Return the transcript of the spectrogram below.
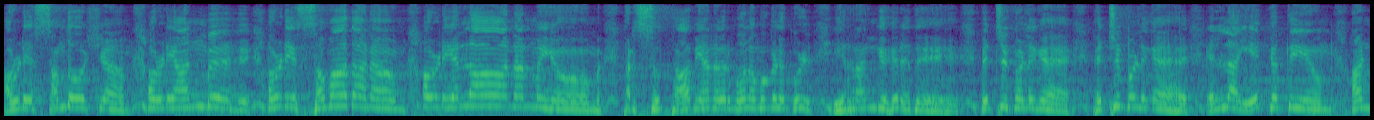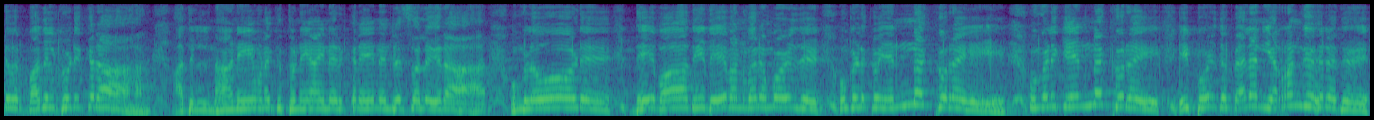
அவருடைய சந்தோஷம் அவருடைய அன்பு அவருடைய சமாதானம் அவருடைய எல்லா நன்மையும் தாவியானவர் மூலம் உங்களுக்குள் இறங்குகிறது. பெற்றுக்கொள்ளுங்க பெற்றுக்கொள்ளுங்க. எல்லா ஏக்கத்தையும் ஆண்டவர் பதில் கொடுக்கிறார். அதில் நானே உனக்கு துணையாய் நிற்கிறேன் என்று சொல்லுகிறார். உங்களோடு தேவாதி தேவன் வரும்பொழுது உங்களுக்கு என்ன குறை? உங்களுக்கு என்ன குறை இப்பொழுது பலன் இறங்குகிறது.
